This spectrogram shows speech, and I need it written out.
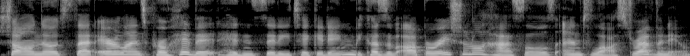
Schaal notes that airlines prohibit hidden city ticketing because of operational hassles and lost revenue.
